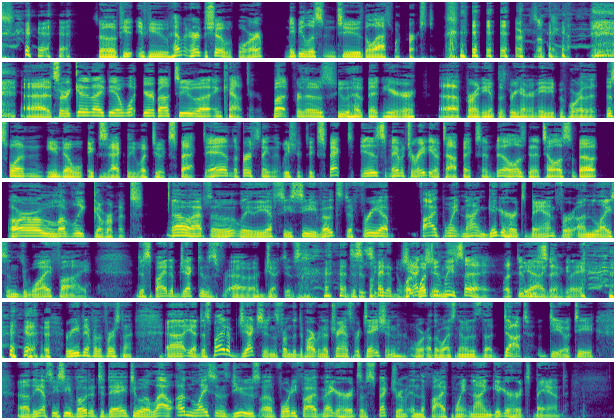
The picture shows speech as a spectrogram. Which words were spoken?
So if you, if you haven't heard the show before, maybe listen to the last one first or something else. Uh, sort of get an idea of what you're about to uh, encounter. But for those who have been here uh, for any of the 380 before that, this one, you know exactly what to expect. And the first thing that we should expect is some amateur radio topics. And Bill is going to tell us about our lovely government. oh, absolutely. The FCC votes to free up 5.9 gigahertz band for unlicensed Wi-Fi. Despite objectives, uh, objectives, despite objections. What, what did we say? What did yeah, we say? exactly. Reading it for the first time. Uh, yeah, despite objections from the Department of Transportation, or otherwise known as the DOT, D-O-T, uh, the FCC voted today to allow unlicensed use of 45 megahertz of spectrum in the 5.9 gigahertz band.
